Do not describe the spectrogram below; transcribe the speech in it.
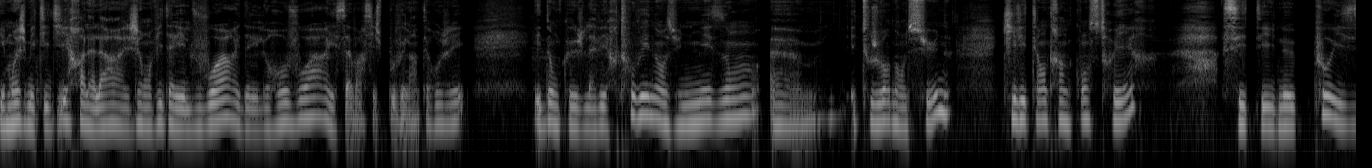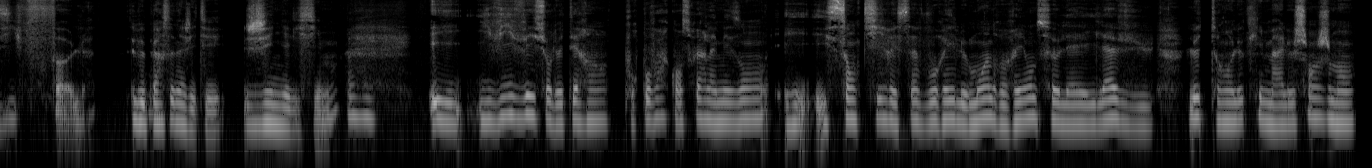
Et moi, je m'étais dit, oh là là, j'ai envie d'aller le voir et d'aller le revoir et savoir si je pouvais l'interroger. Et donc, euh, je l'avais retrouvé dans une maison, euh, toujours dans le sud, qu'il était en train de construire. C'était une poésie folle. Le personnage était génialissime. Et il vivait sur le terrain pour pouvoir construire la maison et, sentir et savourer le moindre rayon de soleil, la vue, le temps, le climat, le changement.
